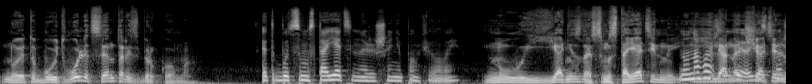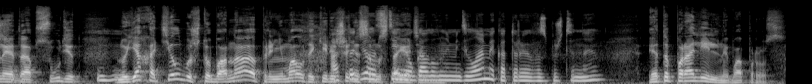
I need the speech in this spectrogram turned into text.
Ну, это будет воля Центра избиркома. Это будет самостоятельное решение Памфиловой. Ну, я не знаю, самостоятельно, Ну, на ваш или она я тщательно это обсудит. Мгм. Но я хотел бы, чтобы она принимала такие А что решения делать с теми самостоятельно. уголовными делами, которые возбуждены? Это параллельный вопрос.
